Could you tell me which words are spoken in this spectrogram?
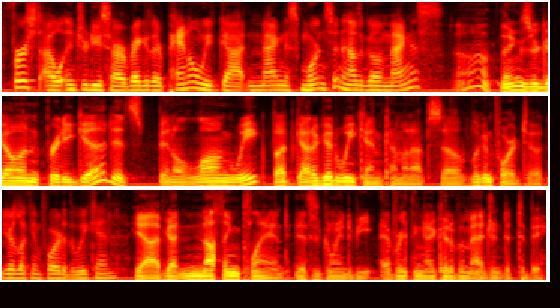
first, I will introduce our regular panel. We've got Magnus Mortensen. How's it going, Magnus? Oh, things are going pretty good. It's been a long week, but got a good weekend coming up, so looking forward to it. You're looking forward to the weekend? Yeah, I've got nothing planned. It's going to be everything I could have imagined it to be.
